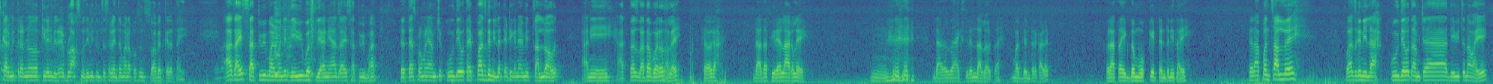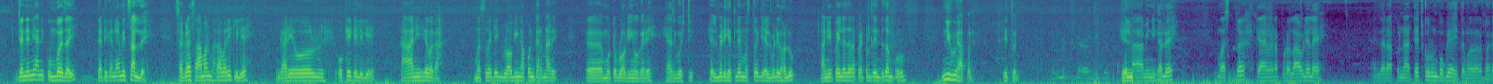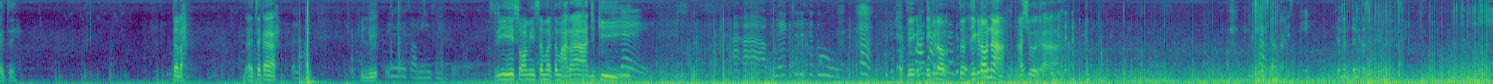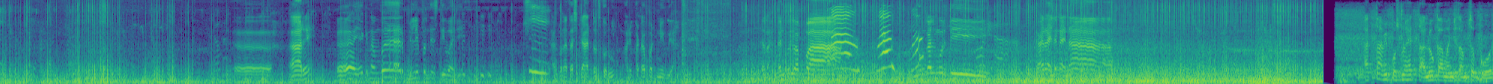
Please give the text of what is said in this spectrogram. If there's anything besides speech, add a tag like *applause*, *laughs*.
नमस्कार मित्रांनो किरण विराणे ब्लॉग्समध्ये मी तुमचं सगळ्यांचं मनापासून स्वागत करत आहे. आज आहे सातवी माळ म्हणजे देवी बसली आणि आज आहे सातवी माळ. तर त्याचप्रमाणे आमचे कुलदेवत आहे पाचगणीला त्या ठिकाणी आम्ही चाललो आहोत. आणि आत्ताच दादा बरं झालं आहे हे बघा दादा फिरायला लागलं आहे *laughs* दादाचा ॲक्सिडेंट झाला होता मध्यंतर काळात. पण आता एकदम ओके टणटणीत आहे. तर आपण चाललो आहे पाचगणीला. कुलदेवत आमच्या देवीचं नाव आहे. जननी आणि कुंभळजाई त्या ठिकाणी आम्ही चाललो आहे सगळं सामान भराभरी केली आहे गाडी ओल ओके केलेली आहे. आणि हे बघा मस्तपैकी एक ब्लॉगिंग आपण करणार आहे. मोठं ब्लॉगिंग वगैरे ह्याच गोष्टी. हेल्मेट घेतलं आहे मस्त की हेल्मेट घालू. आणि पहिलं जरा पेट्रोलचा इंतजाम करून निघूया आपण इथून. हेल्मेट आम्ही निघालो आहे मस्त कॅमेरा पुढं लावलेला आहे. आणि जरा आपण अटॅच करून बघूया इथं मला जरा बघायचं आहे चला. जायचं का? चला. पिल्ली. श्री स्वामी समर्थ. श्री स्वामी समर्थ महाराज की. कशी दिसते तू? तू इकडं इकडं इकडं हो ना. अशी हो हा दिसतेच का आता दिसते त्या नंतर तसं इकडे करायचं. अरे एक नंबर पिल्ली पण दिसते माझी. आपण आता स्टार्टच करू आणि फटाफट निघूया. चला गणपती बाप्पा! मंगल मूर्ती काय राहिलं नाही ना? आत्ता आम्ही पोचलो आहे तालुका म्हणजेच आमचं भोर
